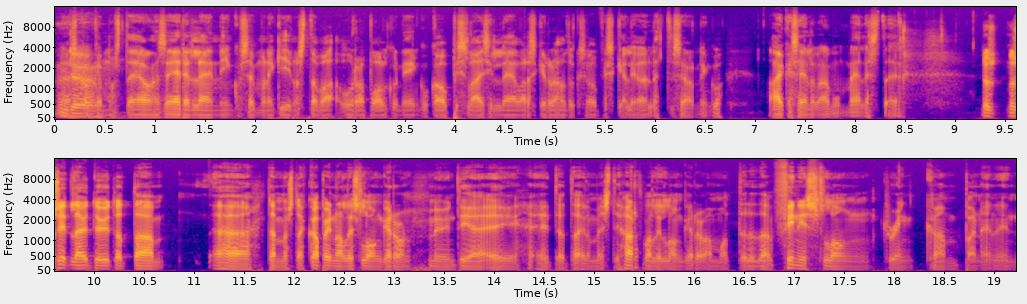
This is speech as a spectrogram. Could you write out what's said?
myös Joo. kokemusta, ja onhan se edelleen niin kuin semmoinen kiinnostava urapolku niin kuin kauppislaisille ja varsinkin rahoituksen opiskelijoille, että se on niin kuin aika selvää mun mielestä. No, no sitten löytyy tota, äh, tämmöistä kapinallislongeron myyntiä, ei, ei tota, ilmeisesti Hartwallin longeroa, mutta tota Finnish Long Drink Company, niin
